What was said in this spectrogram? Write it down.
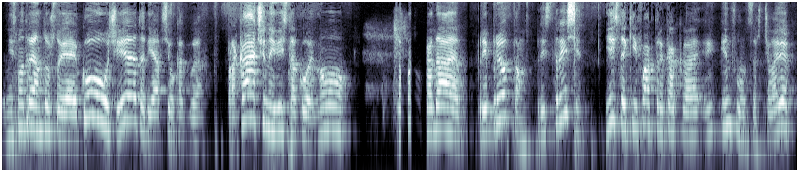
несмотря на то, что я и коуч, и этот, я все как бы прокачанный весь такой, но когда припрет, там, при стрессе, есть такие факторы, как э, инфлюенсер. Человек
